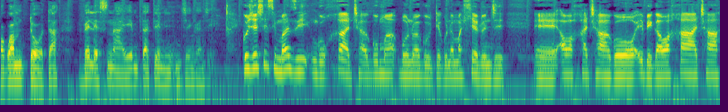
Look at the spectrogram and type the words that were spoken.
wakwamdoda vele sinaye emtateni njenganje. Kuje simazi ngokurhatsha kumabonwakude kunamahlelo nje eh awarhatshako ebekawarhatsha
